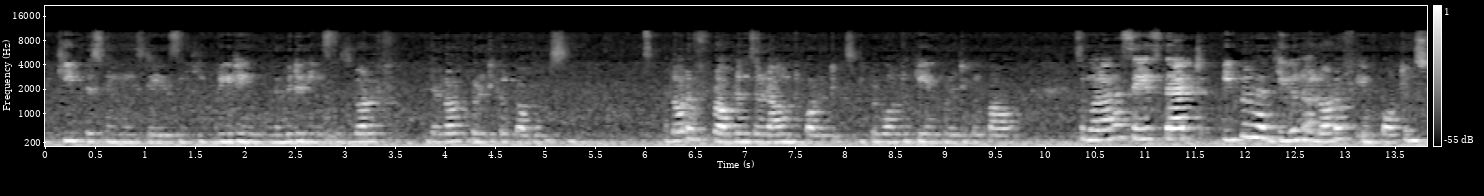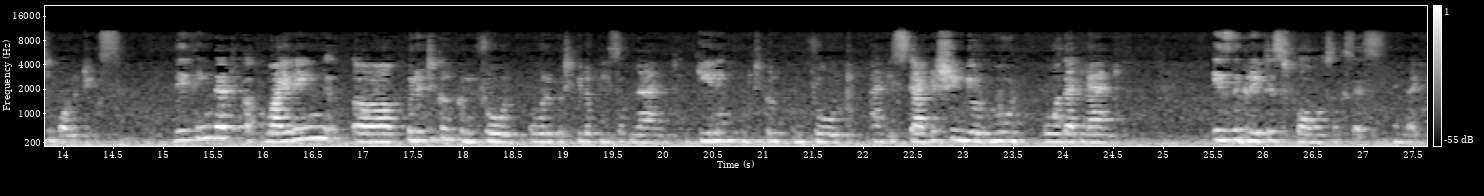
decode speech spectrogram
we keep listening these days and keep reading in the Middle East there's a lot of there are a lot of political problems. A lot of problems around politics. People want to gain political power. So Maulana says that people have given a lot of importance to politics they think that acquiring uh, political control over a particular piece of land, gaining political control, and establishing your rule over that land is the greatest form of success in life.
